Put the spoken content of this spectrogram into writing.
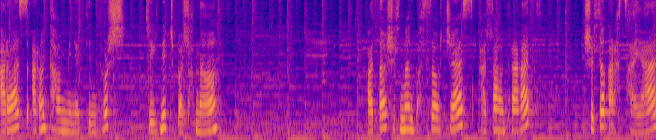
10-аас 15 минутын турш жигнэж болгоно. Одоо шүл маань болсон учраас галаа унтраагаад шөлөө гаргацгаая.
